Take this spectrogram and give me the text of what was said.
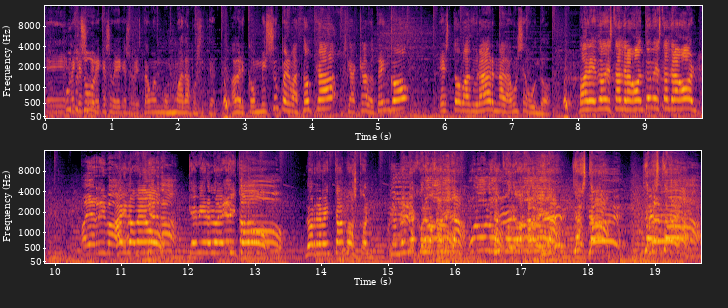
Eh, hay que subir, hay que subir, hay que subir. Estamos en muy mala posición. A ver, con mi super bazooka, que acá lo tengo, esto va a durar nada, un segundo. Vale, ¿dónde está el dragón? ¿Dónde está el dragón? ¡Ahí arriba! ¡Ahí lo veo! ¡Que viene lo épico! ¡Lo reventamos con. ¡La media con la vida! ¡Oh, no, no! ¡La con le baja la vida! ¡Ya está! ¡Ya está!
